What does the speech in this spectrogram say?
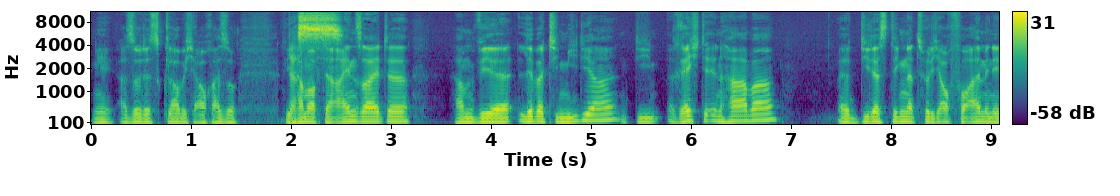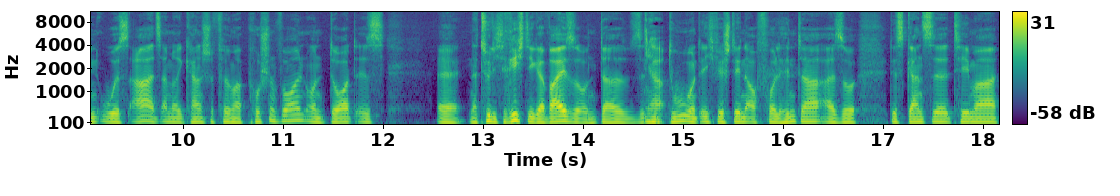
Nee, also das glaube ich auch. Also wir Das- haben auf der einen Seite haben wir Liberty Media, die Rechteinhaber, äh, die das Ding natürlich auch vor allem in den USA als amerikanische Firma pushen wollen. Und dort ist äh, natürlich richtigerweise, und da sind Ja. du und ich, wir stehen auch voll hinter. Also das ganze Thema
